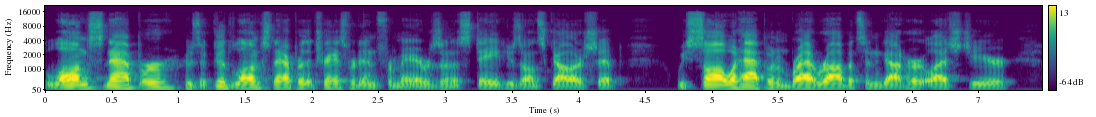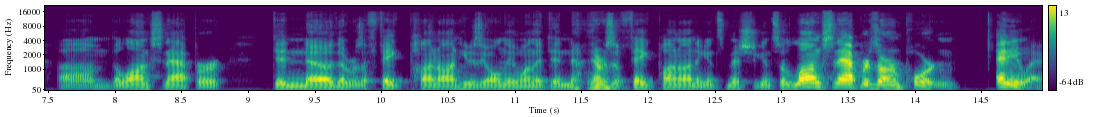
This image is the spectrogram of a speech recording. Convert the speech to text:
long snapper, who's a good long snapper that transferred in from Arizona State, who's on scholarship. We saw what happened when Brad Robinson got hurt last year. Um, the long snapper didn't know there was a fake punt on. He was the only one that didn't know there was a fake punt on against Michigan. So long snappers are important. Anyway,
